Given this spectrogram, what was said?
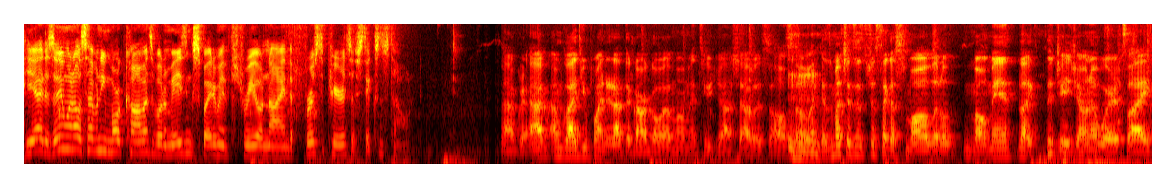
yeah. Does anyone else have any more comments about Amazing Spider-Man 309, the first appearance of Sticks and Stone? No, great. I'm, I'm glad you pointed out the gargoyle moment too, Josh. That was also Mm-hmm. like as much as it's just like a small little moment, like the J Jonah, where it's like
